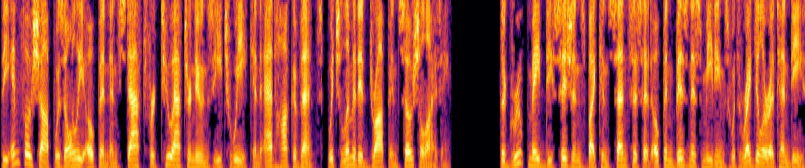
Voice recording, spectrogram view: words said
The infoshop was only open and staffed for two afternoons each week and ad hoc events, which limited drop-in socializing. The group made decisions by consensus at open business meetings with regular attendees,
